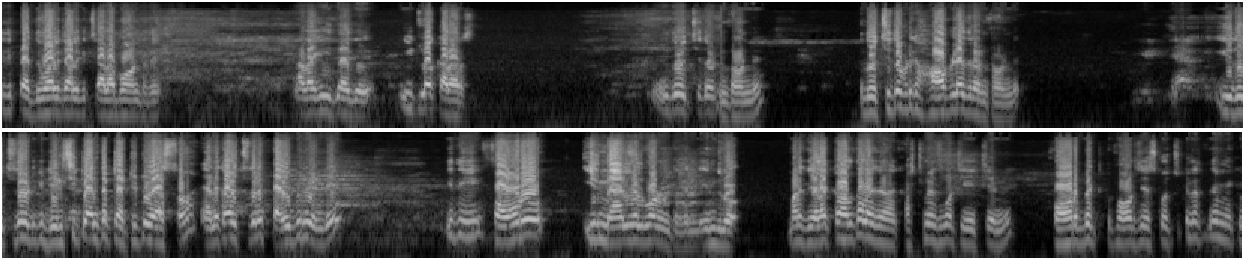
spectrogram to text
ఇది పెద్దవాళ్ళ కాళ్ళకి చాలా బాగుంటుంది. అలాగే ఇది అదే వీటిలో కలర్స్ ఇది వచ్చేటప్పుడు ఉంటామండి ఇది వచ్చేటప్పటికి హాఫ్ లెదర్ అంటామండి ఇది వచ్చేటప్పటికి డెన్సిటీ అంతా థర్టీ టూ వేస్తాం. వెనకాల వచ్చేటప్పటికి ఫైబర్ అండి. ఇది పవర్ ఇది మాన్యువల్ కూడా ఉంటుందండి ఇందులో. మనకి ఎలా కావాలంటే అలా కస్టమైజ్ కూడా చేయొచ్చండి. పవర్ బెట్ పవర్ చేసుకోవచ్చు లేకపోతే మీకు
